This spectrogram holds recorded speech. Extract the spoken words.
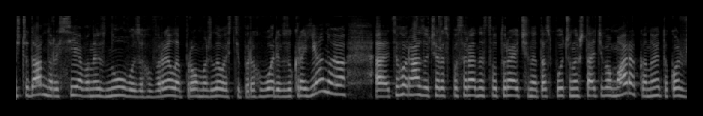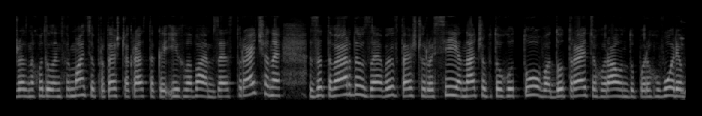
нещодавно Росія вони знову заговорили про можливості переговорів з Україною Е, цього разу через посередництво Туреччини та Сполучених Штатів Америки. Ну і також вже знаходили інформацію про те, що якраз таки і глава МЗС Туреччини затвердив, заявив те, що Росія, начебто, готова до третього раунду переговорів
